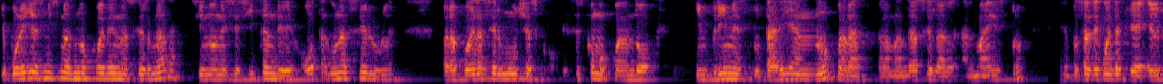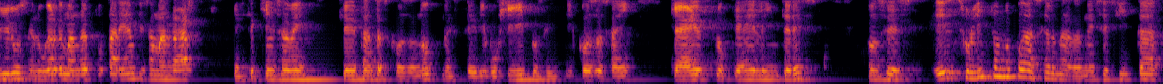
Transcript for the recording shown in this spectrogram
que por ellas mismas no pueden hacer nada, sino necesitan de otra, una célula para poder hacer muchas cosas. Es como cuando imprimes tu tarea, ¿no? Para, mandársela al maestro pues haz de cuenta que el virus, en lugar de mandar tu tarea, empieza a mandar, este, quién sabe qué tantas cosas, ¿no? Este, dibujitos y, cosas ahí, que es lo que a él le interesa. Entonces, él solito no puede hacer nada, necesita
